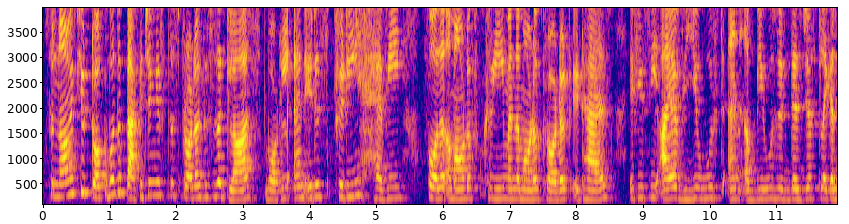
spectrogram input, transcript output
So now if you talk about the packaging if this product this is a glass bottle and it is pretty heavy for the amount of cream and the amount of product it has. If you see I have used and abused it. There's just like a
